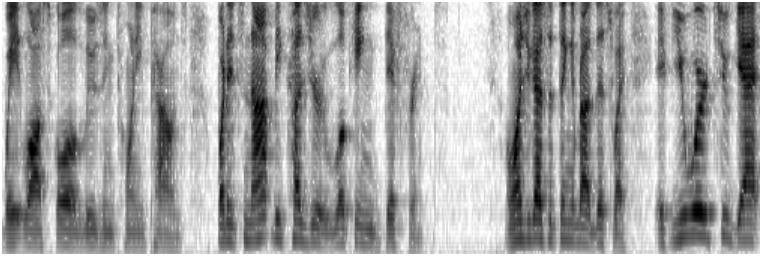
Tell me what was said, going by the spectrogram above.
weight loss goal of losing 20 pounds. But it's not because you're looking different. I want you guys to think about it this way. If you were to get,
